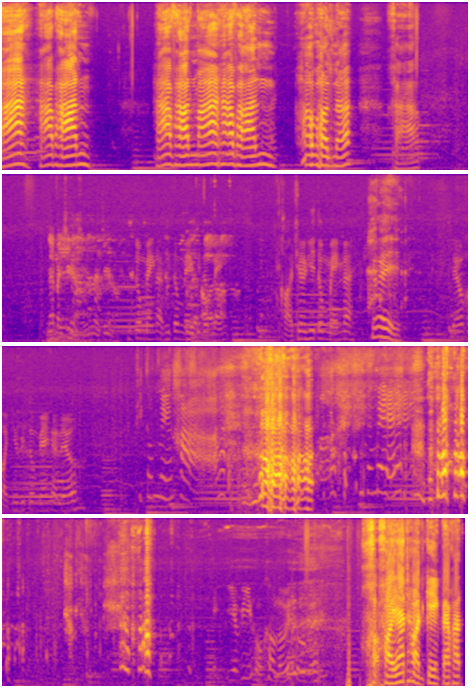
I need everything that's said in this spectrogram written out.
มาห้าพันห้าพันมาห้าพันห้าพันนะครับพี่ตุ้มเม้งหน่อยพี่ตุ้มเม้งพี่ตุ้มเม้งขอชื่อพี่ตุ้มเม้งหน่อยเฮ้ย เร็วขอชื่อพี่ตุ้มเม้งหน่อยเร็วพี่ต้นเมงค่ะไอ้เกียพี่ผมขับรถไม่ถูกเลยขอขออนุญาตถอดเกงแป๊บครับ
